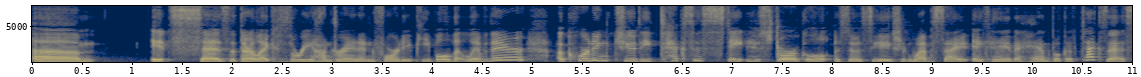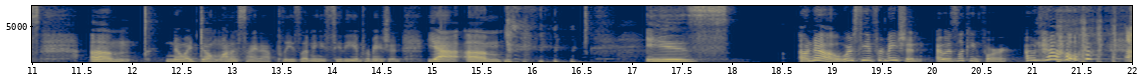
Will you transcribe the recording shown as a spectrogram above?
um, it says that there are like 340 people that live there. According to the Texas State Historical Association website, aka the Handbook of Texas, um, no, I don't want to sign up. Please let me see the information. Yeah, um, is oh no, where's the information I was looking for? Oh no.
